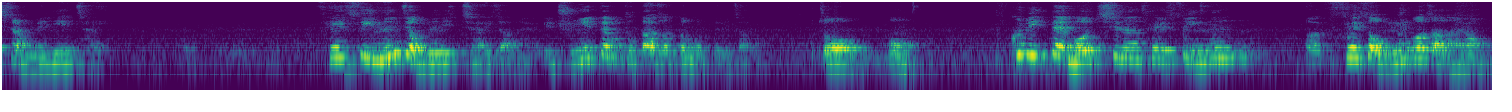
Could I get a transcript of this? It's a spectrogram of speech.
머치랑 매니의 차이. 셀 수 있는지 없는지 차이잖아요. 이 중2 때부터 따졌던 것들이잖아. 그죠? 어. 그럼 이때 머치는 셀 수 있는, 어, 셀수 없는 거잖아요.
